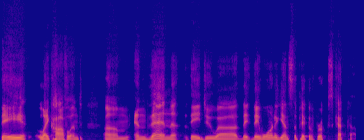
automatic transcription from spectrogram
they like Hovland, um, and then they do. Uh, they they warn against the pick of Brooks Koepka,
